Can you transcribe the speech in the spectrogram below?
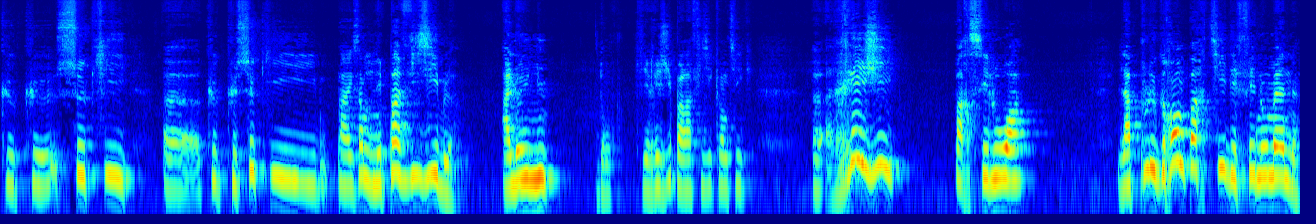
ce qui, euh, que, ce qui, par exemple, n'est pas visible à l'œil nu, donc qui est régi par la physique quantique, régit par ces lois la plus grande partie des phénomènes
